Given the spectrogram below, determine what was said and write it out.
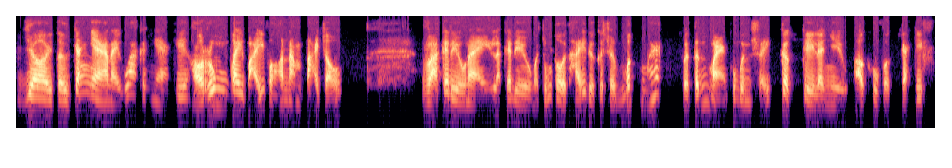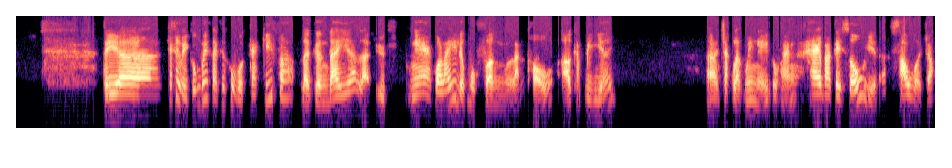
dời từ căn nhà này qua căn nhà kia. Họ rung bay bẫy và họ nằm tại chỗ. Và cái điều này là cái điều mà chúng tôi thấy được cái sự mất mát về tính mạng của binh sĩ cực kỳ là nhiều ở khu vực Kharkiv thì uh, các quý vị cũng biết là cái khu vực Kharkiv á, là gần đây á, là Nga có lấy được một phần lãnh thổ ở cặp biên giới à, chắc là nguyên nghĩ có khoảng hai ba cây số gì đó sâu vào trong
